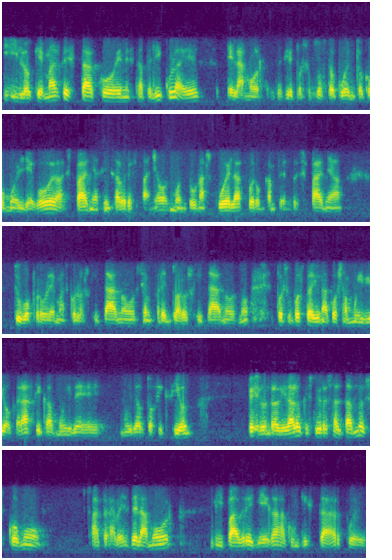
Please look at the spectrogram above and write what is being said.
y lo que más destaco en esta película es el amor. Es decir, por supuesto cuento cómo él llegó a España sin saber español, montó una escuela, fueron campeones de España, tuvo problemas con los gitanos, se enfrentó a los gitanos, ¿no? Por supuesto hay una cosa muy biográfica, muy de, muy de autoficción, pero en realidad lo que estoy resaltando es cómo a través del amor mi padre llega a conquistar pues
